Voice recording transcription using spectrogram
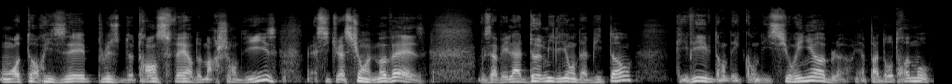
ont autorisé plus de transferts de marchandises. La situation est mauvaise. Vous avez là deux millions d'habitants qui vivent dans des conditions ignobles. Il n'y a pas d'autre mot.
